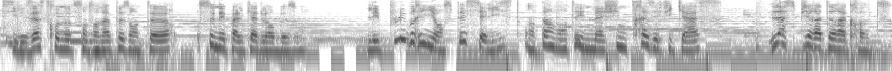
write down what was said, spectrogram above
si les astronautes sont en apesanteur, ce n'est pas le cas de leurs besoins. Les plus brillants spécialistes ont inventé une machine très efficace, l'aspirateur à crotte.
